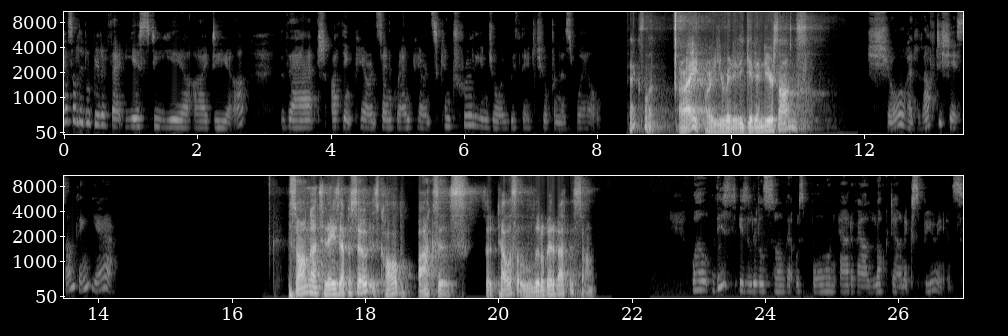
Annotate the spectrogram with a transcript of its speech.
has a little bit of that yesteryear idea that I think parents and grandparents can truly enjoy with their children as well. Excellent. All right. Are you ready to get into your songs? Sure. I'd love to share something. Yeah. The song on today's episode is called Boxes. So tell us a little bit about this song. Well, this is a little song that was born out of our lockdown experience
